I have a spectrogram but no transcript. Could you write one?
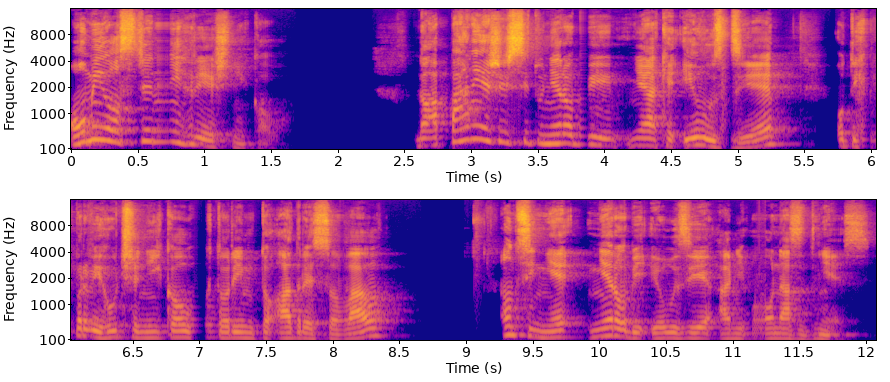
omilostených hriešnikov. No a pán Ježiš si tu nerobí nejaké ilúzie o tých prvých učeníkov, ktorým to adresoval. On si ne, nerobí ilúzie ani o nás dnes.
